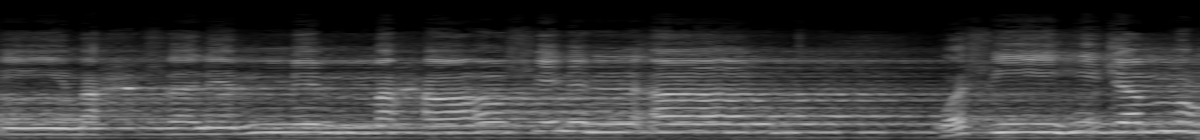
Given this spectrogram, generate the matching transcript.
في محفل من محافل الأرض وفيه جمع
